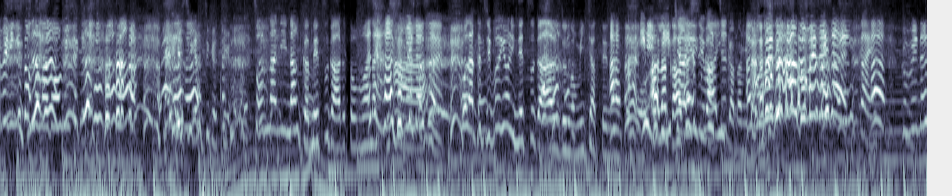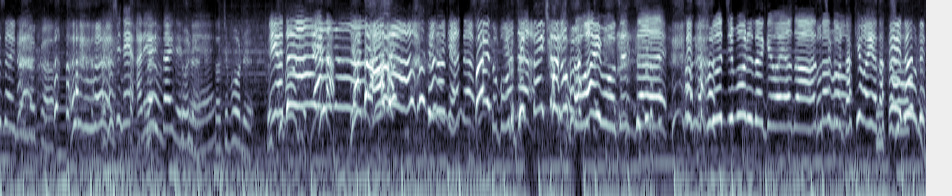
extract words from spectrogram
ぶりにそんなものを見た違う違う違うそんなになんか熱があると思わなくて。あごめんなさい。もうなんか自分より熱があるの見ちゃってなんかあいいあなんかいい私はいいかなみたいな。あごめんなさい。なんか。私ねあれやりたいです。どれ？ドッジボール。えやだやだやだサイドボール絶対怖いもん絶対ドッジボールだけはやだドッジボールだけは嫌だかえだって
